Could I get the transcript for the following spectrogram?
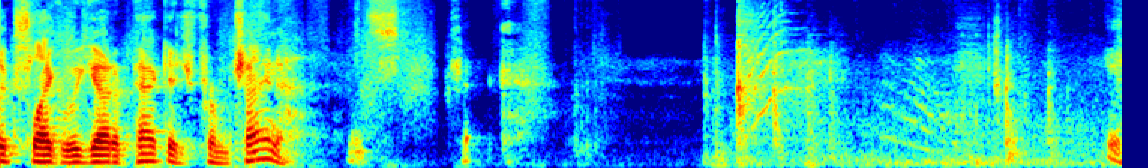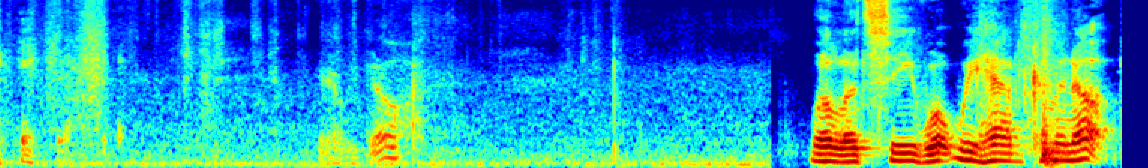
Looks like we got a package from China. Let's check. there we go. Well, let's see what we have coming up.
